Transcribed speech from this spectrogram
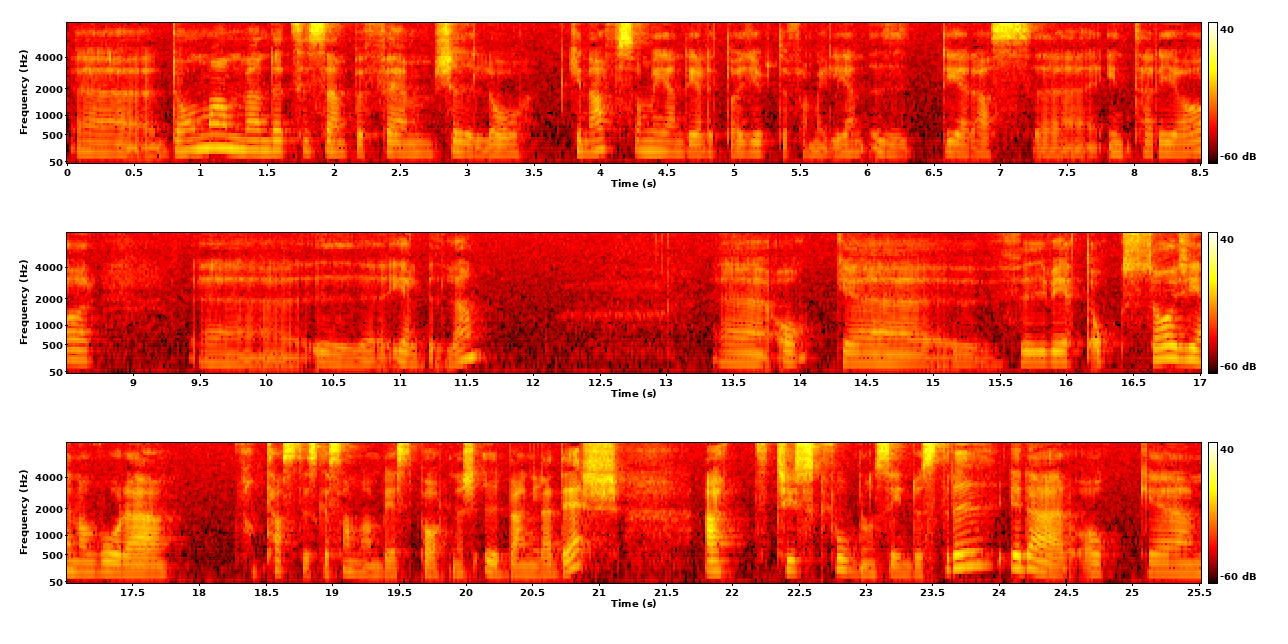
Eh, de använder till exempel 5 kilo knaff som är en del av jutefamiljen i deras interiör i elbilen. Och vi vet också genom våra fantastiska samarbetspartners i Bangladesh att tysk fordonsindustri är där och eh,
